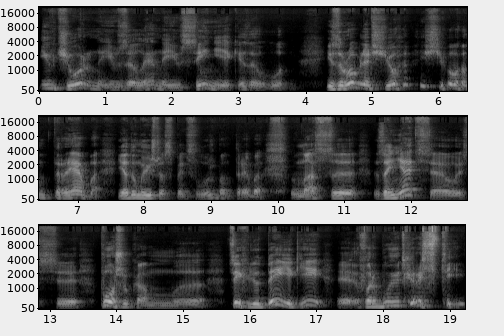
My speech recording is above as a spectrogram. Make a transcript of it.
і в чорне, і в зелене, і в синє, яке завгодно. І зроблять, що, що вам треба. Я думаю, що спецслужбам треба в нас е, зайнятися ось е, пошуком е, цих людей, які фарбують хрести.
